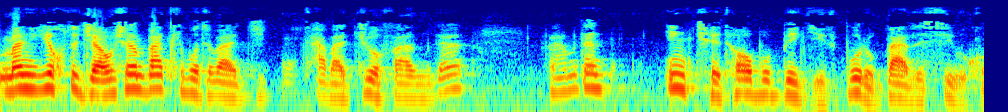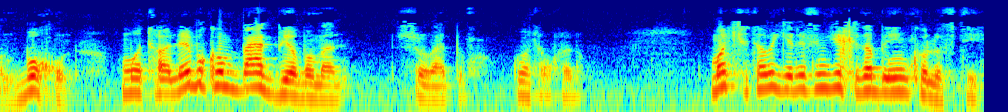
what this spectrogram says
من یه خود جواشم بعد که متوجه توجه فرمودن فرمودن این کتاب رو بگیر برو بررسی بکن بخون مطالعه بکن بعد بیا با من صحبت بکن. گفتم خدا. ما کتاب گرفتیم یه کتاب به این کلفتی.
